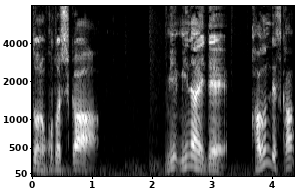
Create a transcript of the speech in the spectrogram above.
トのことしか見、見ないで買うんですか？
